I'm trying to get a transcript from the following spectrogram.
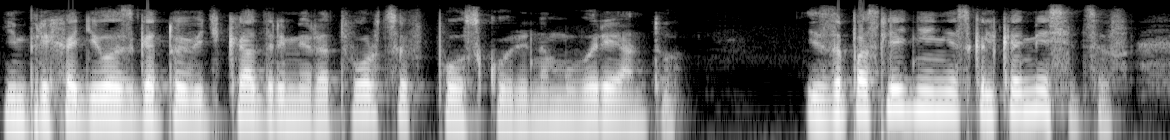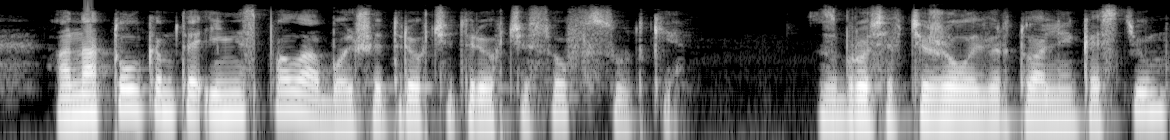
им приходилось готовить кадры миротворцев по ускоренному варианту. И за последние несколько месяцев она толком-то и не спала больше трех-четырех часов в сутки. Сбросив тяжелый виртуальный костюм,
